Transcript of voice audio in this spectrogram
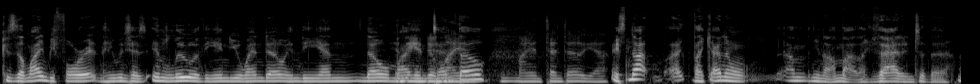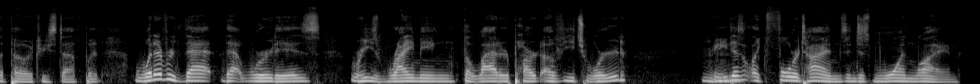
Because the line before it, and he says in lieu of the innuendo, in the end, no, my intento. my, my intento, yeah. It's not like I don't. I'm you know I'm not like that into the the poetry stuff, but whatever that that word is, where he's rhyming the latter part of each word, and he Mhm. does it like four times in just one line,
